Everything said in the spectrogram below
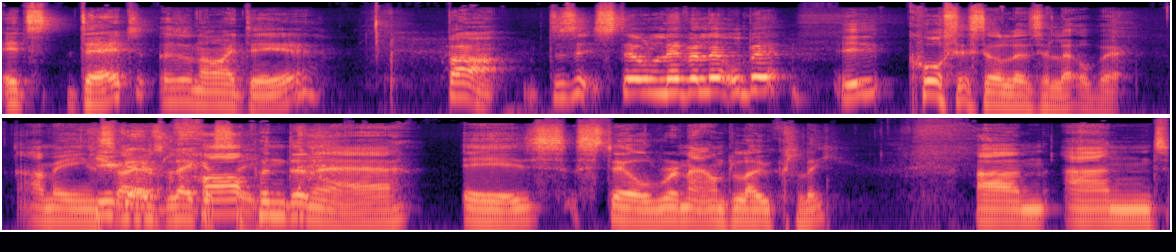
It's dead as an idea, but does it still live a little bit? It, of course, it still lives a little bit. I mean, Hugo's so legacy. Harpenden Air is still renowned locally, um, and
